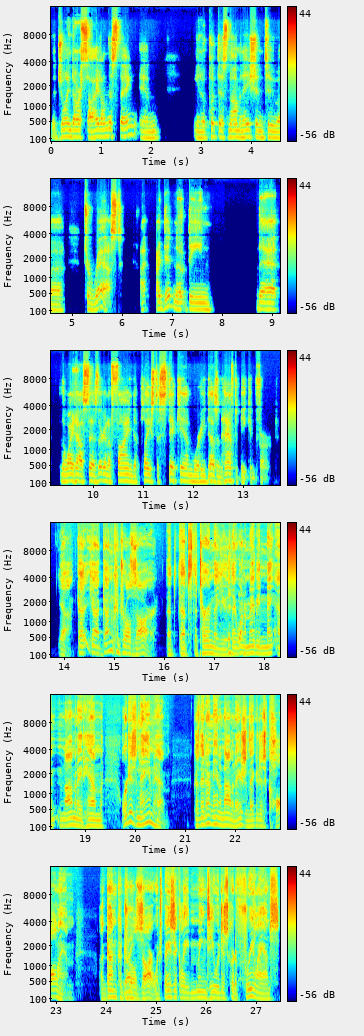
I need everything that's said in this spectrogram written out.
that joined our side on this thing and you know put this nomination to uh to rest. I i did note dean that the white house says they're going to find a place to stick him where he doesn't have to be confirmed yeah, gun, yeah, gun control czar. That that's the term they use. They want to maybe na- uh, nominate him or just name him because they don't need a nomination. They could just call him a gun control right. czar, which basically means he would just sort of freelance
